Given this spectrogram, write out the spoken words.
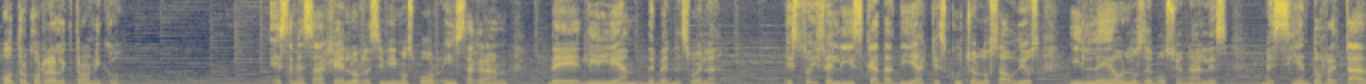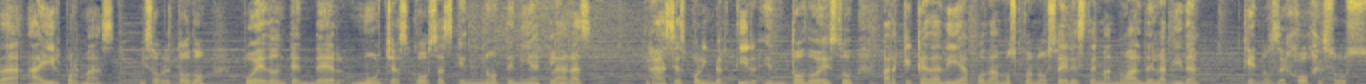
otro correo electrónico. Este mensaje lo recibimos por Instagram de Lilian de Venezuela. Estoy feliz cada día que escucho los audios y leo los devocionales. Me siento retada a ir por más y sobre todo puedo entender muchas cosas que no tenía claras Gracias por invertir en todo esto para que cada día podamos conocer este manual de la vida que nos dejó Jesús.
